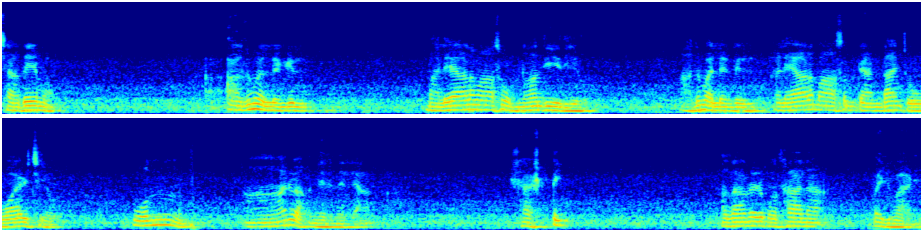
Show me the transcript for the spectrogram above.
ചതയമോ അതുമല്ലെങ്കിൽ മലയാള മാസം ഒന്നാം തീയതിയോ അതുമല്ലെങ്കിൽ മലയാള മാസം രണ്ടാം ചൊവ്വാഴ്ചയോ ഒന്നും ആരും അറിഞ്ഞിരുന്നില്ല. ഷഷ്ടി. അതാണൊരു പ്രധാന പരിപാടി.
